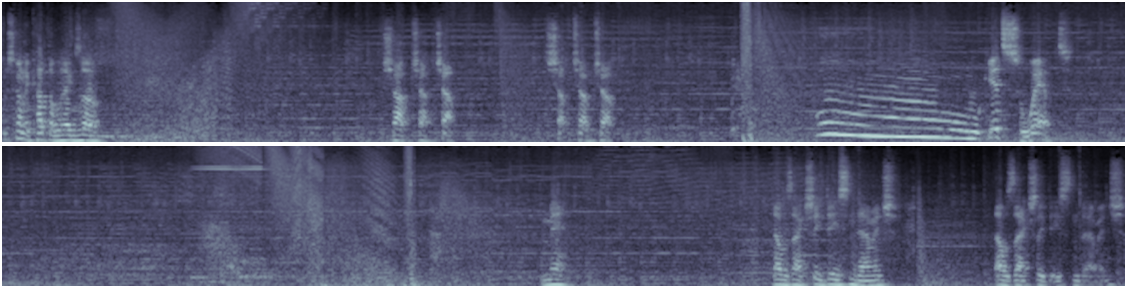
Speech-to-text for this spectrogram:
just gonna cut the legs off. Chop, chop, chop. Chop, chop, chop. Ooh, get swept. Meh. That was actually decent damage. That was actually decent damage.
